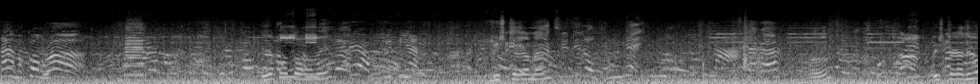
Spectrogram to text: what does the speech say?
sao mà không lo এ কত মামি বিশ টাকা নেন হুম? বিশ টাকা দিব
